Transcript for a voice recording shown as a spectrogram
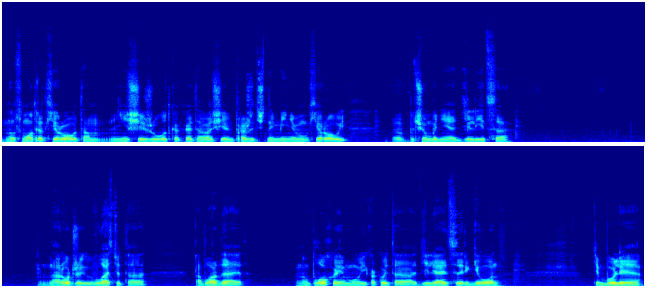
ну, смотрят херово, там, нищие живут, какая-то вообще прожиточный минимум херовый, э, почему бы не отделиться? Народ же властью-то обладает. Ну, плохо ему, и какой-то отделяется регион. Тем более,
